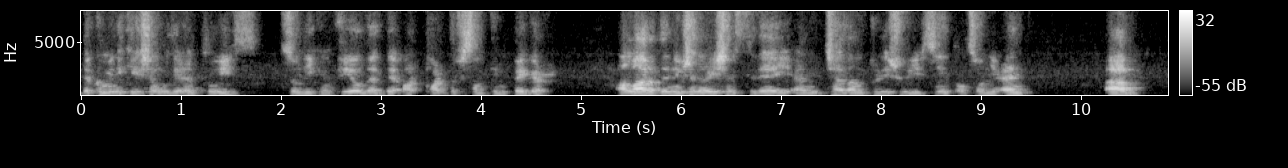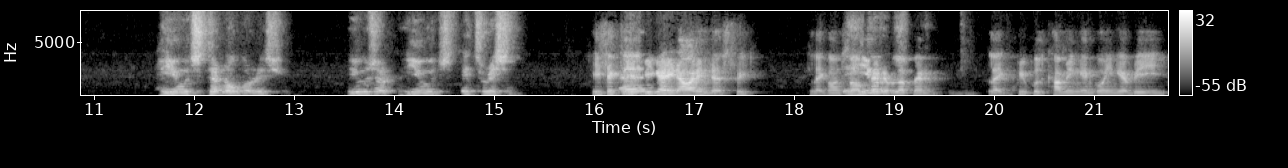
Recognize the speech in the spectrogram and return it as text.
the communication with your employees so they can feel that they are part of something bigger. A lot of the new generations today, and Chad, I'm pretty sure you've seen it also on your end, um, huge turnover issue huge, huge attrition. It's actually and bigger in our industry, like on software huge. development, like people coming and going every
